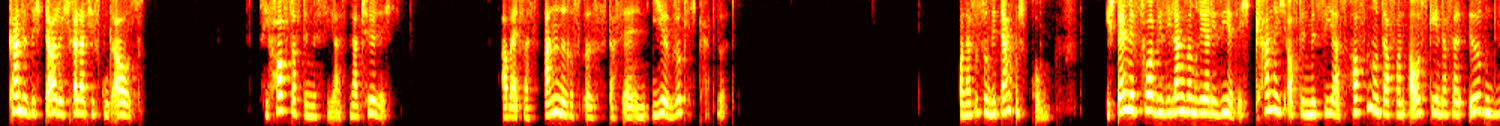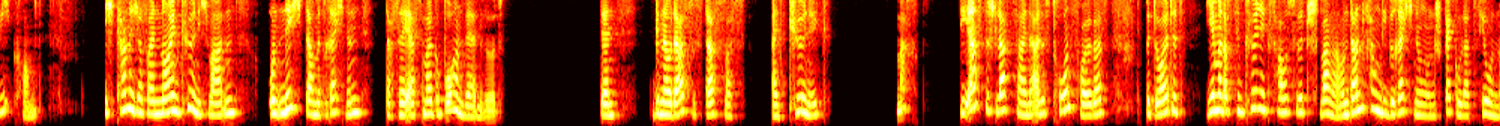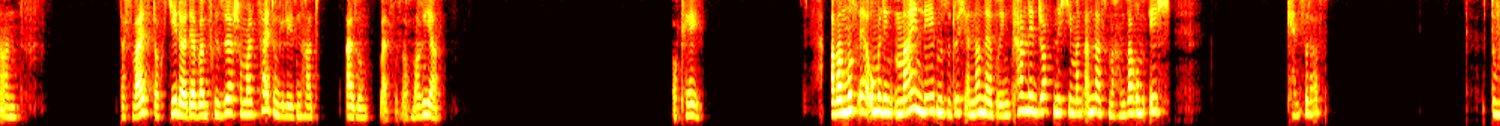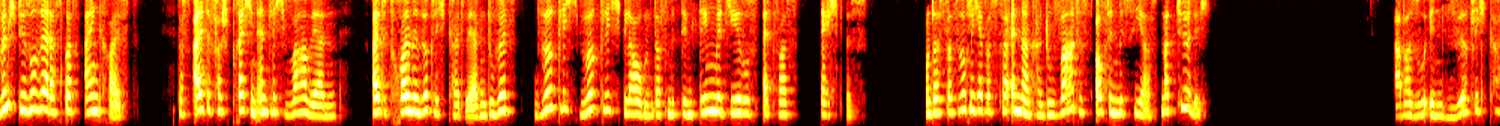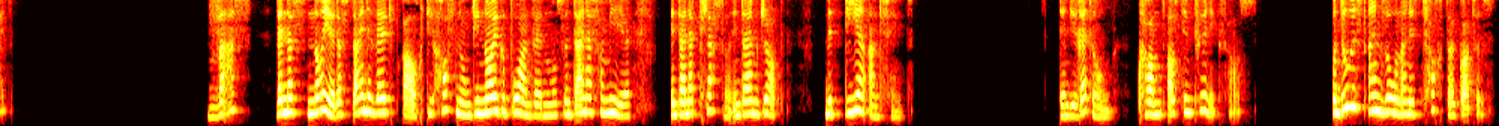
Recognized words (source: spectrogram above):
kannte sich dadurch relativ gut aus. Sie hofft auf den Messias, natürlich. Aber etwas anderes ist, dass er in ihr Wirklichkeit wird. Und das ist so ein Gedankensprung. Ich stelle mir vor, wie sie langsam realisiert, ich kann nicht auf den Messias hoffen und davon ausgehen, dass er irgendwie kommt. Ich kann nicht auf einen neuen König warten und nicht damit rechnen, dass er erstmal geboren werden wird. Denn genau das ist das, was ein König macht. Die erste Schlagzeile eines Thronfolgers bedeutet, jemand aus dem Königshaus wird schwanger. Und dann fangen die Berechnungen und Spekulationen an. Das weiß doch jeder, der beim Friseur schon mal Zeitung gelesen hat. Also weiß das auch Maria. Okay. Aber muss er unbedingt mein Leben so durcheinander bringen? Kann den Job nicht jemand anders machen? Warum ich? Kennst du das? Du wünschst dir so sehr, dass Gott eingreift, dass alte Versprechen endlich wahr werden, alte Träume Wirklichkeit werden. Du willst wirklich, wirklich glauben, dass mit dem Ding mit Jesus etwas echt ist und dass das wirklich etwas verändern kann. Du wartest auf den Messias, natürlich. Aber so in Wirklichkeit? Was, wenn das Neue, das deine Welt braucht, die Hoffnung, die neu geboren werden muss in deiner Familie, in deiner Klasse, in deinem Job, mit dir anfängt. Denn die Rettung kommt aus dem Königshaus. Und du bist ein Sohn, eine Tochter Gottes.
